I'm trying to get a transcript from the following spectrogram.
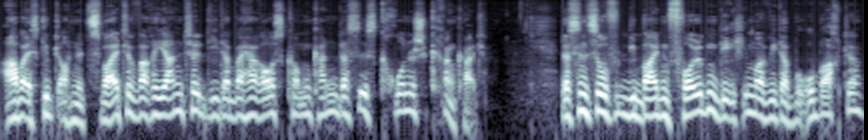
aber es gibt auch eine zweite Variante, die dabei herauskommen kann, das ist chronische Krankheit. Das sind so die beiden Folgen, die ich immer wieder beobachte.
